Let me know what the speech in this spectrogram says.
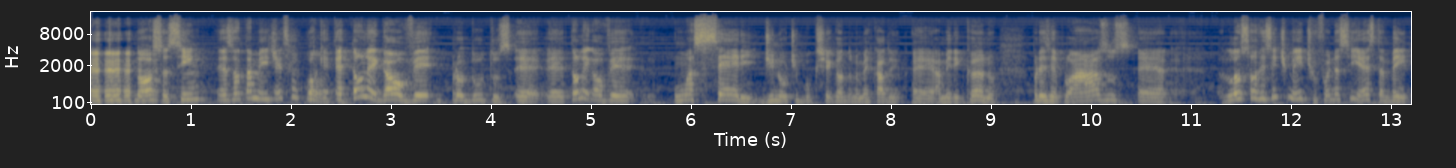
Nossa, sim, exatamente. Esse é o ponto. Porque é tão legal ver produtos, é, é tão legal ver uma série de notebooks chegando no mercado é, americano. Por exemplo, a Asus é, lançou recentemente, foi na CES também.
